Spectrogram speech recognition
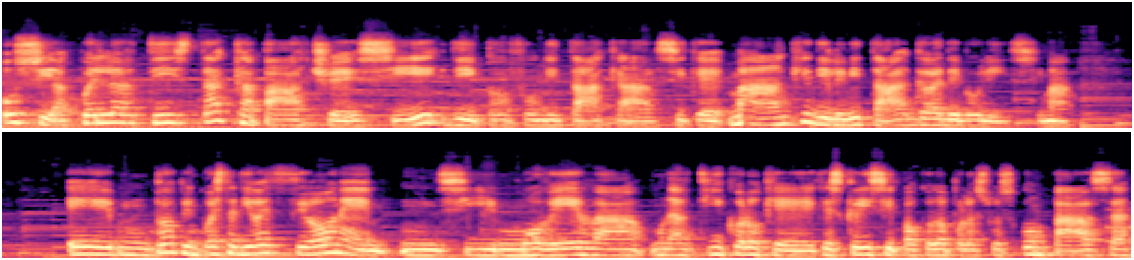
ossia quell'artista capace sì di profondità carsiche, ma anche di levità gradevolissima. E mm, proprio in questa direzione mh, mm, si muoveva un articolo che, che scrissi poco dopo la sua scomparsa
